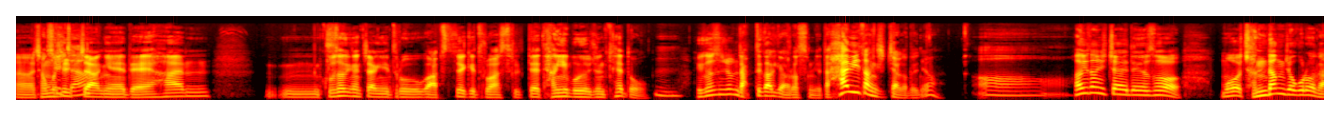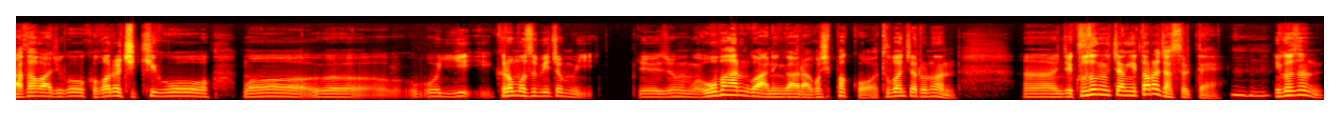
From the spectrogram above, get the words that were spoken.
어, 정무실장에 대한 음, 구속영장이 들어오고 압수수색이 들어왔을 때 당이 보여준 태도 음. 이것은 좀 납득하기 어렵습니다. 하위 당직자거든요. 어. 하위 당직자에 대해서 뭐 전당적으로 나서 가지고 그거를 지키고 뭐, 어, 뭐 이, 이- 그런 모습이 좀, 이- 예, 좀 오버하는 거 아닌가라고 싶었고 두 번째로는 어, 이제 구속영장이 떨어졌을 때 음흠. 이것은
